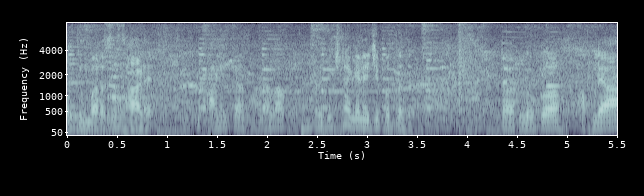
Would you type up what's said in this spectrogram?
औदुंबराचं झाड आहे आणि त्या झाडाला प्रदक्षिणा घेण्याची पद्धत आहे. तर लोक आपल्या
